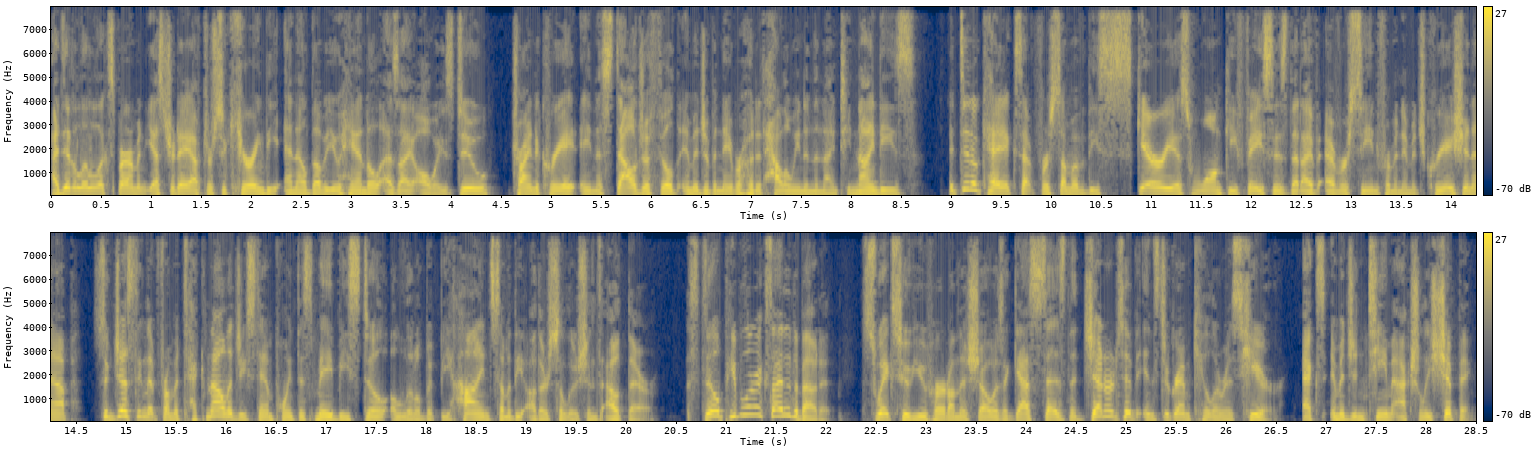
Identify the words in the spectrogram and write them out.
I did a little experiment yesterday after securing the NLW handle, as I always do, trying to create a nostalgia filled image of a neighborhood at Halloween in the 1990s. It did okay, except for some of the scariest wonky faces that I've ever seen from an image creation app, suggesting that from a technology standpoint, this may be still a little bit behind some of the other solutions out there. Still, people are excited about it. swyx, who you've heard on the show as a guest, says the generative Instagram killer is here. X Imagen team actually shipping.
